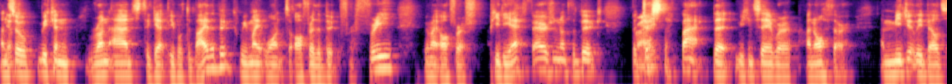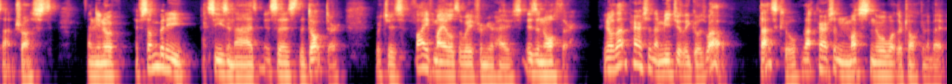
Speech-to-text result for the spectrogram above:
And yep. so we can run ads to get people to buy the book. We might want to offer the book for free. We might offer a PDF version of the book. But right. just the fact that we can say we're an author immediately builds that trust. And you know, if somebody sees an ad, it says the doctor, which is five miles away from your house, is an author. You know, that person immediately goes, wow, that's cool. That person must know what they're talking about.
